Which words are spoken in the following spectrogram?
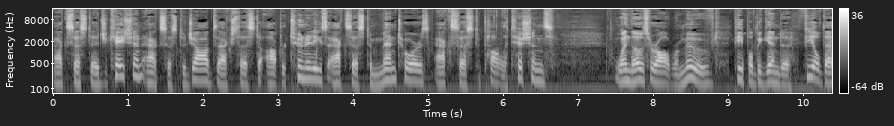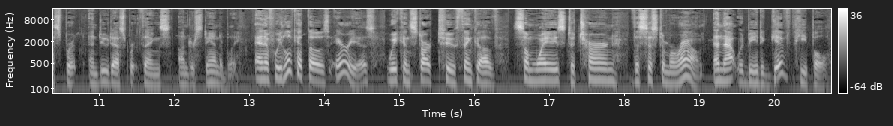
access to education, access to jobs, access to opportunities, access to mentors, access to politicians. When those are all removed, people begin to feel desperate and do desperate things, understandably. And if we look at those areas, we can start to think of some ways to turn the system around. And that would be to give people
